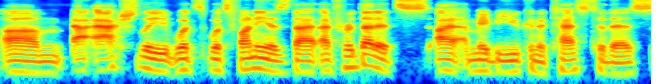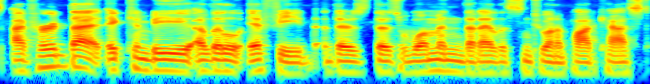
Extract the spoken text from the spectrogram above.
Um, actually, what's what's funny is that I've heard that it's I, maybe you can attest to this. I've heard that it can be a little iffy. There's there's a woman that I listened to on a podcast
